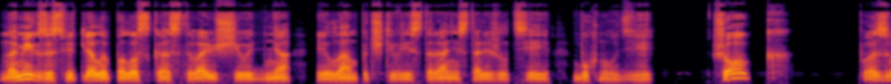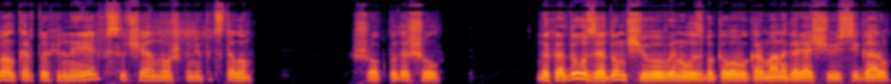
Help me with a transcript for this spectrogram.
На миг засветлела полоска остывающего дня, и лампочки в ресторане стали желтее. Бухнула дверь. «Шок!» — позвал картофельный эльф, суча ножками под столом. Шок подошел. На ходу задумчиво вынул из бокового кармана горящую сигару,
